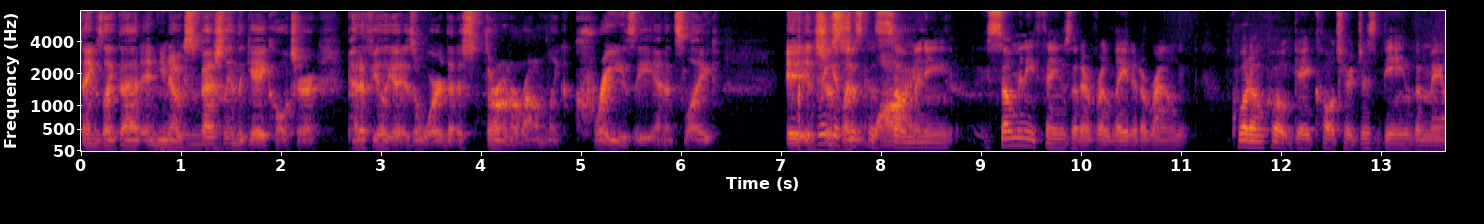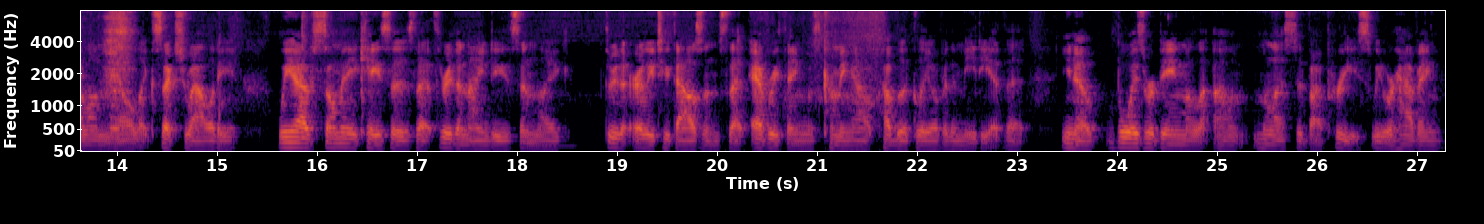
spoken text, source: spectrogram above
things like that and you know mm. especially in the gay culture pedophilia is a word that is thrown around like crazy and it's like it, it's just it's like just why so many, so many things that have related around quote unquote gay culture just being the male on male like sexuality. We have so many cases that through the '90s and like through the early 2000s that everything was coming out publicly over the media that you know boys were being mol- um, molested by priests. We were having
